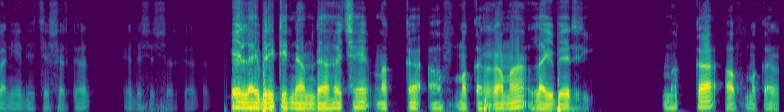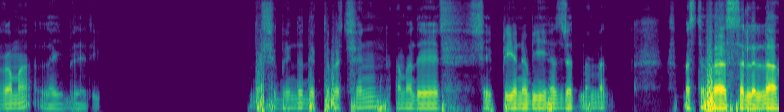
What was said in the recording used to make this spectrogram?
বানিয়ে দিয়েছে সরকার, এদেশের সরকার। এই লাইব্রেরিটির নাম দেওয়া হয়েছে Makkah of Mukarramah library Makkah of Mukarramah library দর্শকবৃন্দ, দেখতে পাচ্ছেন আমাদের সেই প্রিয় নবী হজরত মোহাম্মদ মুস্তফা সাল্লাহ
